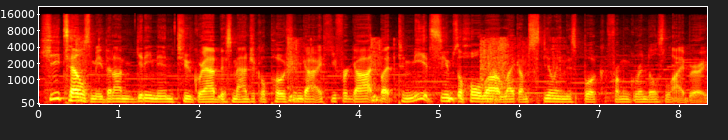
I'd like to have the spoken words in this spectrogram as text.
he tells me that I'm getting in to grab this magical potion guide he forgot, but to me it seems a whole lot like I'm stealing this book from Grendel's library.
